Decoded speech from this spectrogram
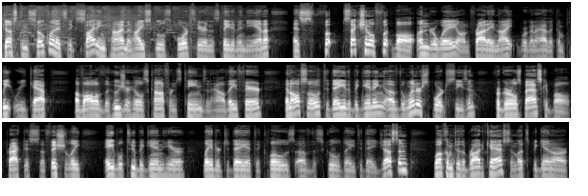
Justin Soakland. It's an exciting time in high school sports here in the state of Indiana as sectional football underway on Friday night. We're going to have a complete recap of all of the Hoosier Hills Conference teams and how they fared. And also today, the beginning of the winter sports season for girls basketball. Practice officially able to begin here later today at the close of the school day today. Justin, welcome to the broadcast, and let's begin our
